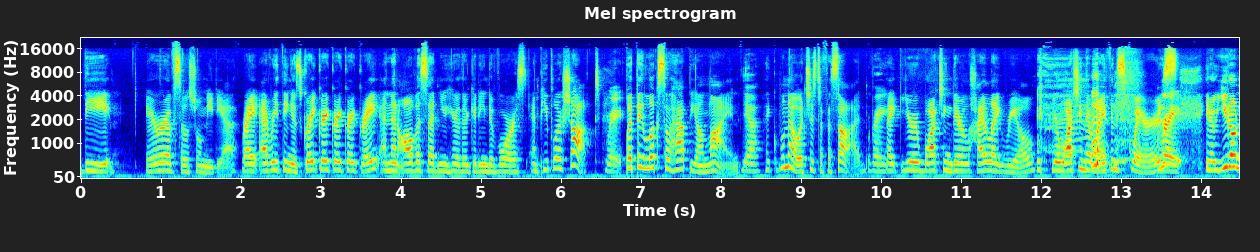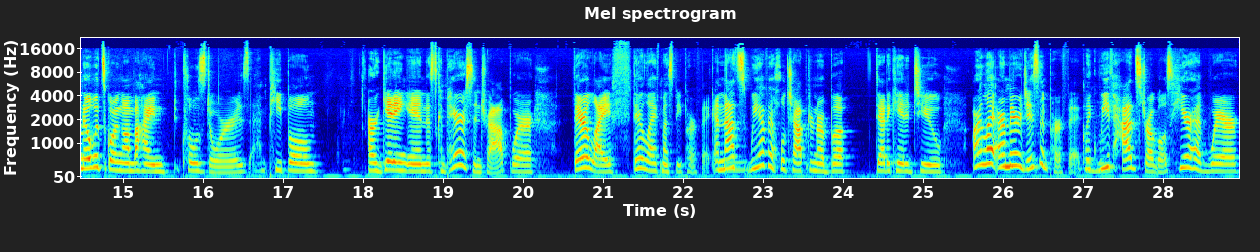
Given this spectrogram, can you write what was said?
the era of social media, right? Everything is great, great, great, great, great. And then all of a sudden you hear they're getting divorced and people are shocked. Right. But they look so happy online. Yeah. Like, well, no, it's just a facade. Right. Like you're watching their highlight reel, you're watching their life in squares. Right. You know, you don't know what's going on behind closed doors. And people are getting in this comparison trap where their life their life must be perfect and that's mm-hmm. we have a whole chapter in our book dedicated to our li- our marriage isn't perfect like mm-hmm. we've had struggles here have where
